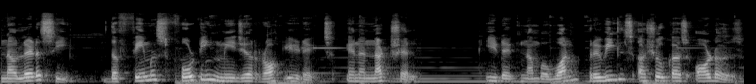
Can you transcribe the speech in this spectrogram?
Now let us see the famous 14 major rock edicts in a nutshell. Edict number 1 reveals Ashoka's orders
